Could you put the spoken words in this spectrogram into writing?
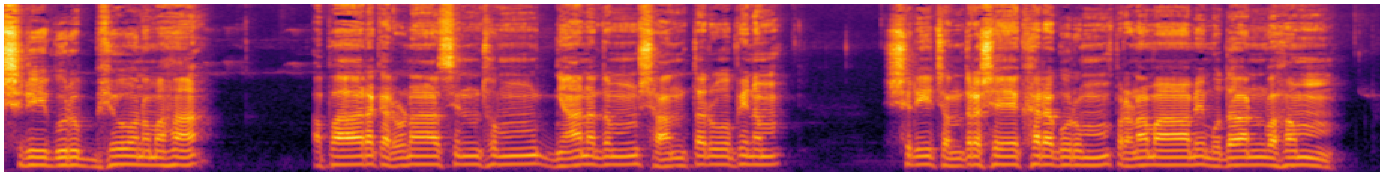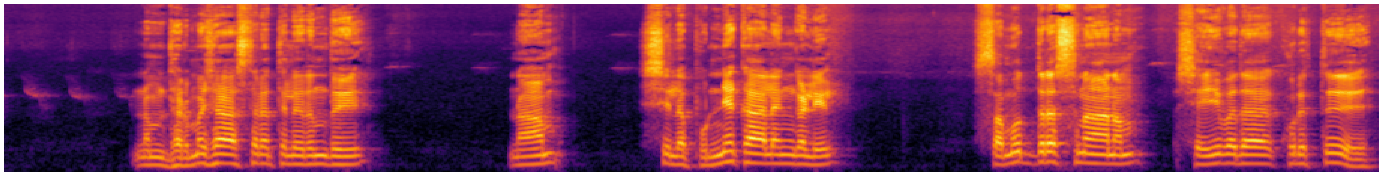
ஸ்ரீகுருப்போ நம. அபார கருணாசிந்தும் ஜானதம் சாந்தரூபிணம். ஸ்ரீச்சந்திரசேகரகுரும் பிரணமாமி முதான்வகம். நம் தர்மசாஸ்திரத்திலிருந்து நாம் சில புண்ணிய காலங்களில் சமுத்திர ஸ்நானம் செய்வதை குறித்து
